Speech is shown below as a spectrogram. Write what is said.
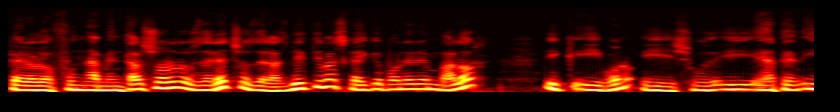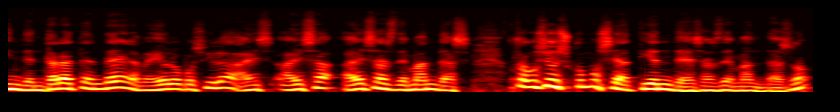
pero lo fundamental son los derechos de las víctimas que hay que poner en valor y, bueno y, intentar atender en la medida de lo posible a, esa, a esas demandas. Otra cuestión es cómo se atiende a esas demandas. ¿no?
